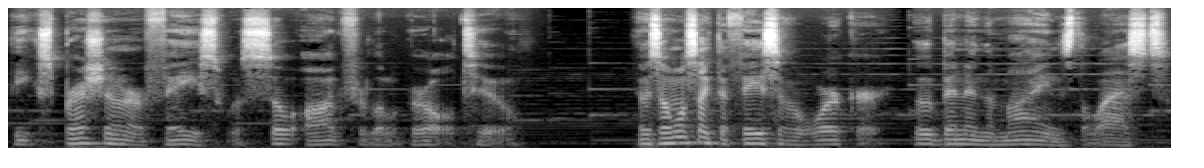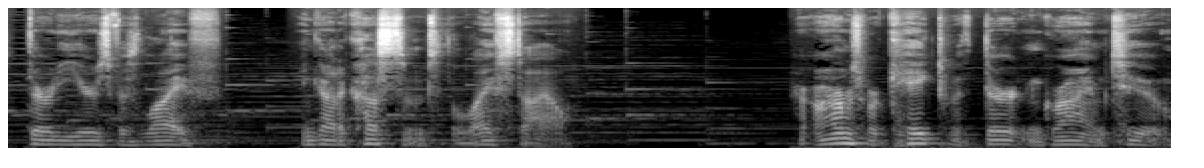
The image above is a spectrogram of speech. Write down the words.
The expression on her face was so odd for a little girl, too. It was almost like the face of a worker who had been in the mines the last 30 years of his life and got accustomed to the lifestyle. Her arms were caked with dirt and grime, too,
